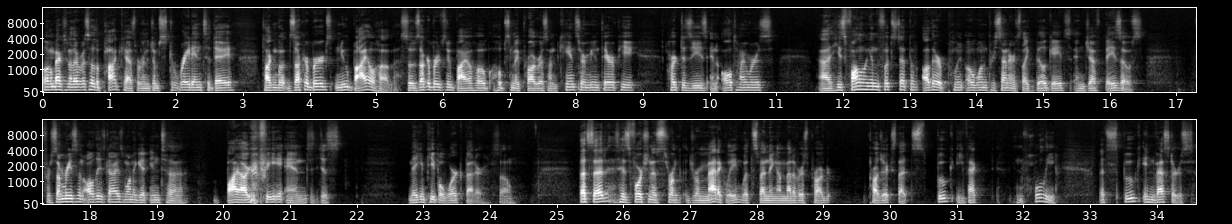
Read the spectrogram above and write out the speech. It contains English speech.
Welcome back to another episode of the podcast. We're going to jump straight in today talking about Zuckerberg's new biohub. So, Zuckerberg's new biohub hopes to make progress on cancer immune therapy, heart disease, and Alzheimer's. Uh, he's following in the footsteps of other 0.01 percenters like Bill Gates and Jeff Bezos. For some reason, all these guys want to get into biography and just making people work better. So, that said, his fortune has shrunk dramatically with spending on metaverse prog- projects that spook holy that spook investors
